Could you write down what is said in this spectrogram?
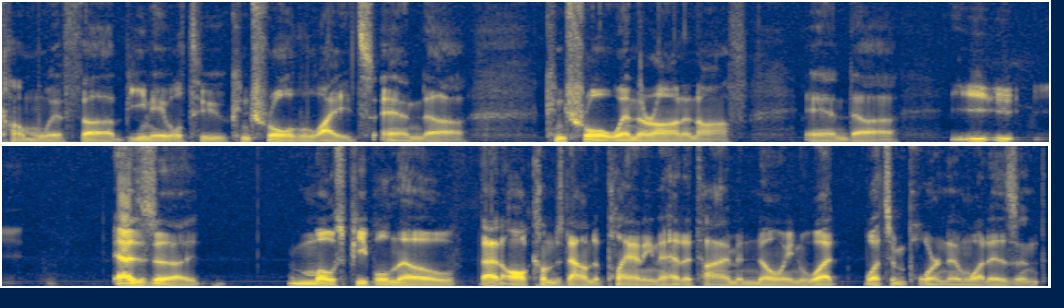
come with uh, being able to control the lights and uh, control when they're on and off. And uh, you, you, as uh, most people know, that all comes down to planning ahead of time and knowing what, what's important and what isn't.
